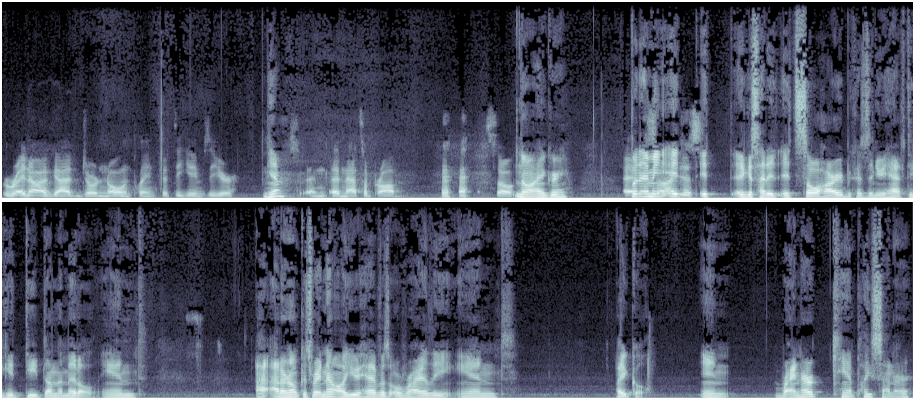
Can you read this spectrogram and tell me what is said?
right now I've got Jordan Nolan playing 50 games a year, yeah, and and that's a problem. so, no, I agree. But I mean, so it, just, it, like I said, it, it's so hard because then you have to get deep down the middle, and I, I don't know because right now all you have is O'Reilly and Eichel, and Reinhart can't play center.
